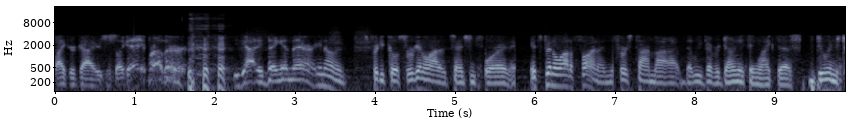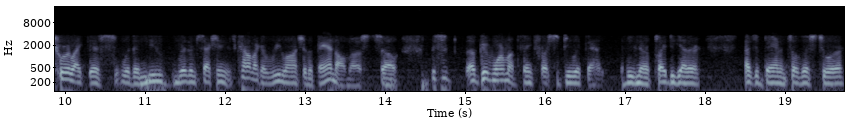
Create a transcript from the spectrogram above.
biker guy who's just like, "Hey, brother, you got anything in there?" You know, it's pretty cool. So we're getting a lot of attention for it. It's been a lot of fun. I mean, the first time uh, that we've ever done anything like this, doing a tour like this with a new rhythm section, it's kind of like a relaunch of the band almost. So this is a good warm up thing for us to do with them. We've never played together as a band until this tour.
